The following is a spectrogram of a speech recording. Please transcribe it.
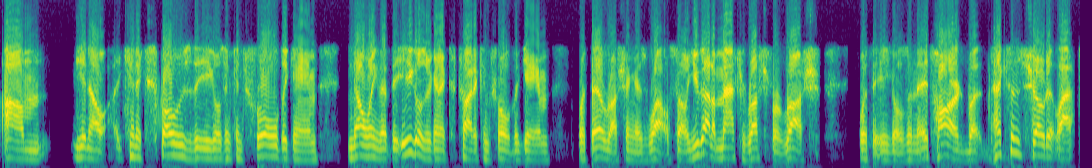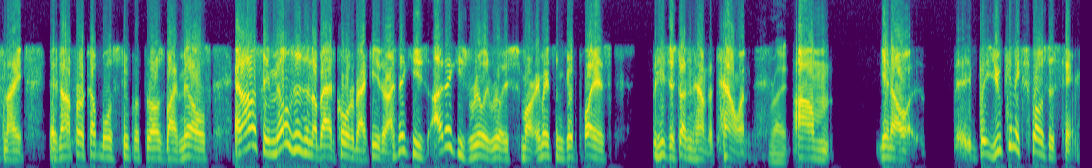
um, you know, can expose the Eagles and control the game, knowing that the Eagles are going to try to control the game with their rushing as well. So you got to match rush for rush with the Eagles, and it's hard. But Texans showed it last night. If not for a couple of stupid throws by Mills, and honestly, Mills isn't a bad quarterback either. I think he's I think he's really really smart. He made some good plays, but he just doesn't have the talent. Right. Um, you know, but you can expose this team.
